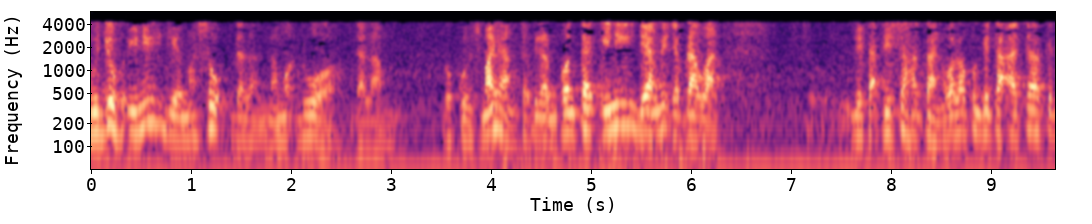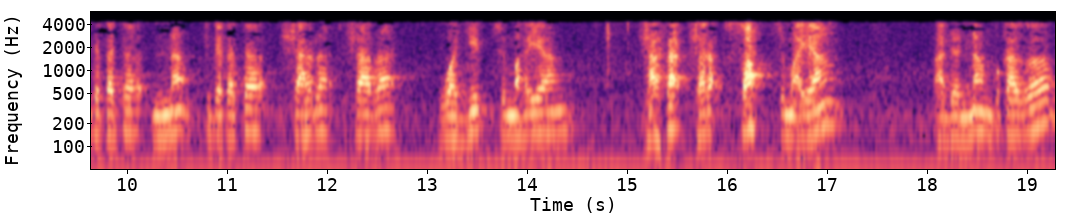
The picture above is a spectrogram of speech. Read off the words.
Tujuh ini dia masuk dalam nama dua Dalam rukun semayang. Tapi dalam konteks ini Dia ambil daripada awal. Dia tak pisahkan. Walaupun kita ada kita kata nak kita kata syarat-syarat wajib sembahyang syarat-syarat sah sembahyang ada enam perkara.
